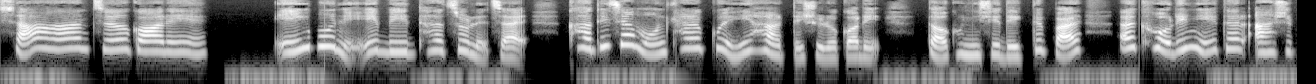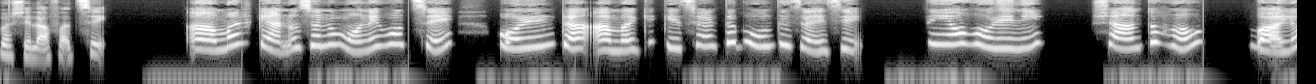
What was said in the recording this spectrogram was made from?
সাহায্য করে। এই বলে বৃদ্ধা চলে যায়। খাদিজা মন খারাপ করে হাঁটতে শুরু করে। তখনই সে দেখতে পায় এক হরিণী তার আশেপাশে লাফাচ্ছে। আমার কেন যেন মনে হচ্ছে হরিণটা আমাকে কিছু একটা বলতে চাইছে। প্রিয় হরিণী, শান্ত হও। বলো,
